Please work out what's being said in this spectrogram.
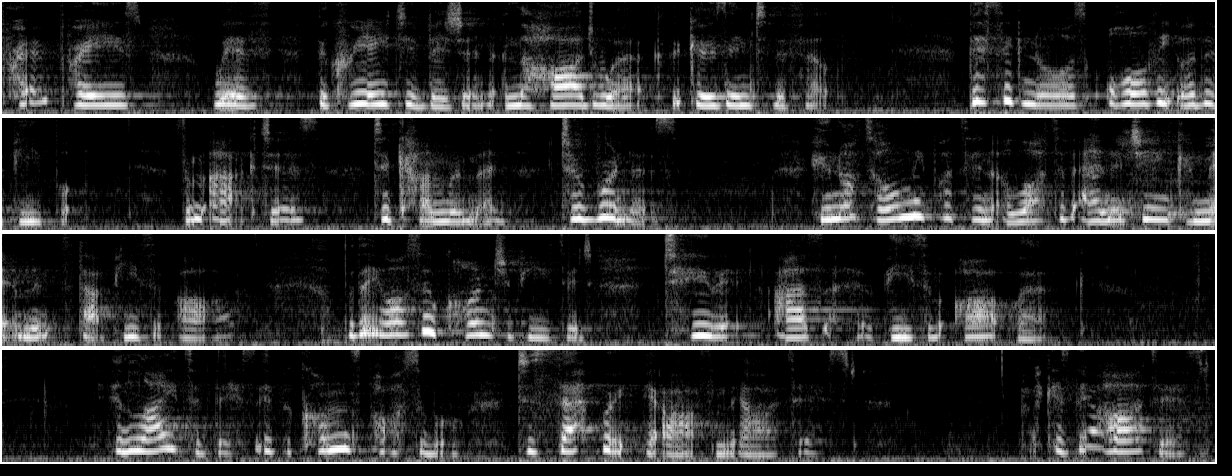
pra praised with the creative vision and the hard work that goes into the film. This ignores all the other people, from actors to cameramen to runners, who not only put in a lot of energy and commitment to that piece of art, but they also contributed to it as a piece of artwork. In light of this, it becomes possible to separate the art from the artist, because the artist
